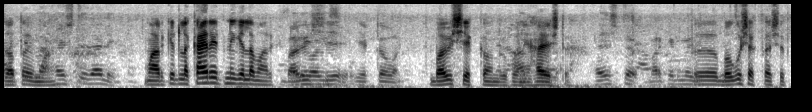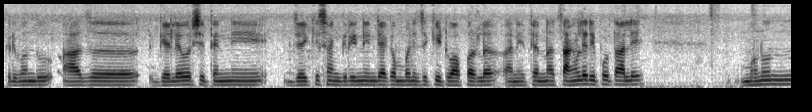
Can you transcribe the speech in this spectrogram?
जातोय मग. मार्केटला काय रेटने गेला मार्केट बावीसशे एक्कावन्न बावीसशे एक्कावन्न रुपयाने हायेस्ट हायस्ट मार्केटमध्ये तर बघू शकता शेतकरी बंधू आज अ, गेल्या वर्षी त्यांनी जय किसान ग्रीन इंडिया कंपनीचं किट वापरलं आणि त्यांना चांगले रिपोर्ट आले. म्हणून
